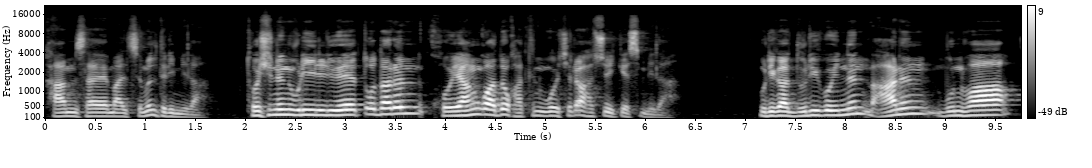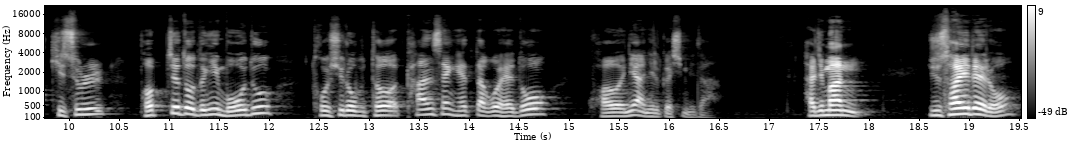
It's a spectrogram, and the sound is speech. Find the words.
감사의 말씀을 드립니다. 도시는 우리 인류의 또 다른 고향과도 같은 곳이라 할 수 있겠습니다. 우리가 누리고 있는 많은 문화, 기술, 법제도 등이 모두 도시로부터 탄생했다고 해도 과언이 아닐 것입니다. 하지만 유사이래로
